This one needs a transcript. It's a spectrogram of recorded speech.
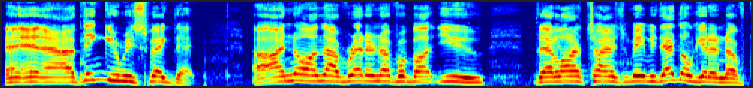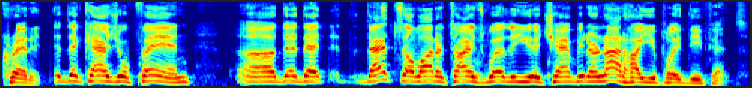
And, and I think you respect that. Uh, I know I've read enough about you that a lot of times maybe that don't get enough credit. The casual fan, uh, that that that's a lot of times whether you're a champion or not, how you play defense.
